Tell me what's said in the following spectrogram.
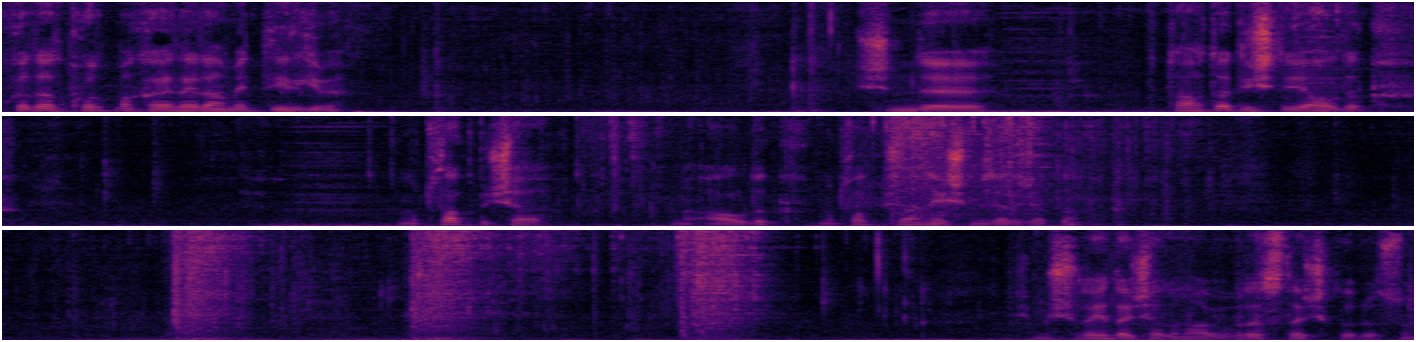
bu kadar korkmak hayra alamet değil gibi. Şimdi tahta dişliği aldık. Mutfak bıçağı aldık. Mutfak bıçağı ne işimize yarayacak lan? Şimdi şurayı da açalım abi. Burası da açıkta dursun.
